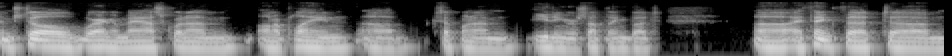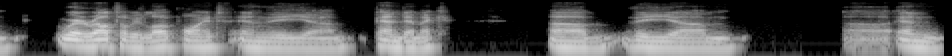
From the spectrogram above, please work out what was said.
am still wearing a mask when I'm on a plane, uh, except when I'm eating or something. But uh, I think that um, we're at a relatively low point in the um, pandemic. Um, the um, uh, and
